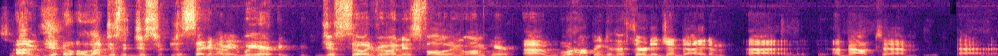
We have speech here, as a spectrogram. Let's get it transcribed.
So Uh, j- hold on, just just just a second, Jaime. We are just so everyone is following along here. Uh, we're hopping to the third agenda item uh, about um, uh,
